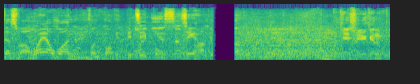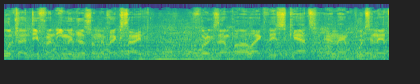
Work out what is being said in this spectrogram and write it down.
Das war euer One von pocketpc.ch. Okay, so you can put uh, different images on the backside. For example, I like this cat and I'm putting it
